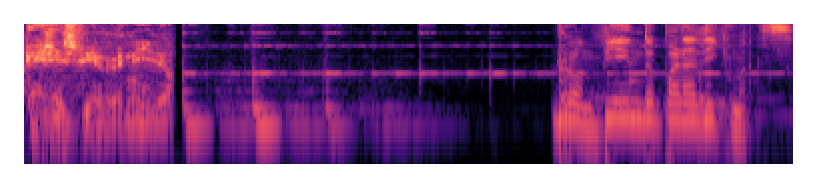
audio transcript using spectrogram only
eres bienvenido. Rompiendo paradigmas.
